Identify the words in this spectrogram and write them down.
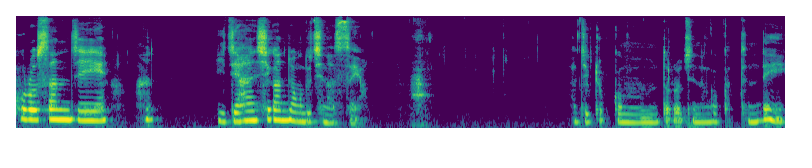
샴푸로 싼지 한, 이제 한 시간 정도 지났어요. 아직 조금 떨어지는 것 같은데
